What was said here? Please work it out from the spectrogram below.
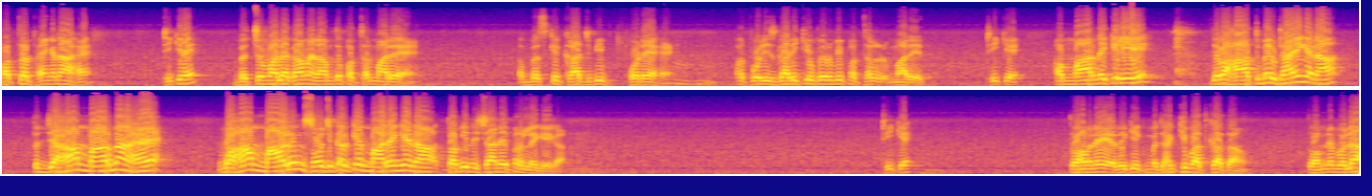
पत्थर फेंकना है, ठीक है? बच्चों वाला काम है ना, हम तो पत्थर मारे हैं। अब बस के कांच भी फोड़े हैं और पुलिस गाड़ी के ऊपर भी पत्थर मारे, ठीक है? अब मारने के लिए जब हाथ में उठाएँगे ना तो जहाँ मारना है, वहाँ मालूम सोच करके मारेंगे ना, तभी निशाने पर लगेगा। ठीक है? तो हमने देखिए, एक मज़ाक की बात कहता हूँ। तो हमने बोला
